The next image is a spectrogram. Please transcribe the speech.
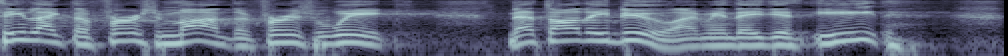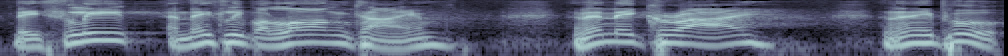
seemed like the first month, the first week, that's all they do. I mean, they just eat, they sleep, and they sleep a long time, and then they cry, and then they poop.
